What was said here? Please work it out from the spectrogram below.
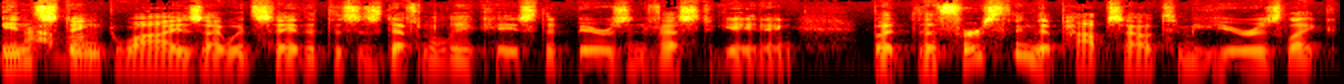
instinct wise, I would say that this is definitely a case that bears investigating. But the first thing that pops out to me here is like,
